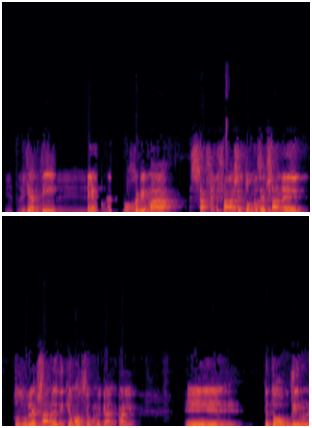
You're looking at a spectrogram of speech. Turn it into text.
Είναι τραγικό γιατί ε... έχουν το χρήμα σε αυτή τη φάση, το μαζέψανε, το δουλέψανε, δικαίωμα τους έχουν κάνει πάλι. Ε, και το δίνουν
